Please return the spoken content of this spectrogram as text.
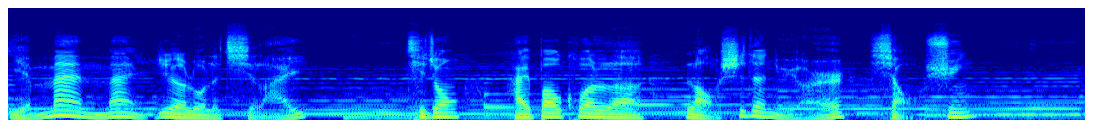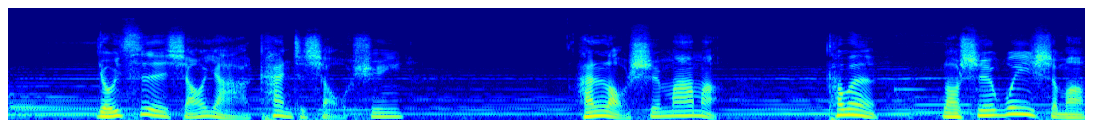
也慢慢热络了起来，其中还包括了老师的女儿小薰。有一次，小雅看着小薰喊老师妈妈。他问老师：“为什么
